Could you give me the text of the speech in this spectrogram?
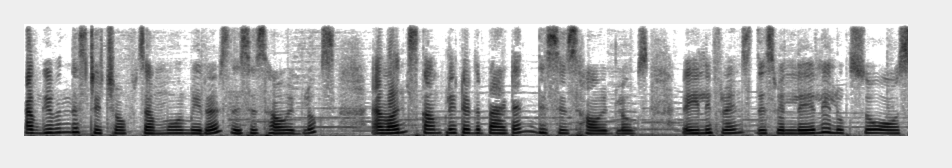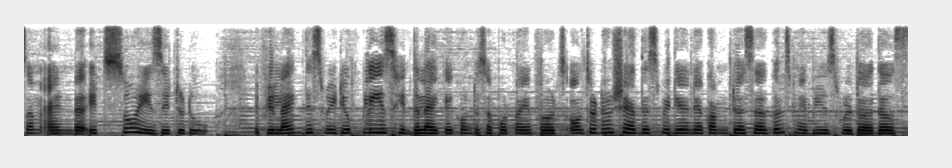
I've given the stitch of some more mirrors. This is how it looks. And once completed the pattern this is how it looks. Really friends this will really look so awesome and uh, it's so easy to do. If you like this video please hit the like icon to support my efforts. Also do share this video in your community circles. May be useful to others.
